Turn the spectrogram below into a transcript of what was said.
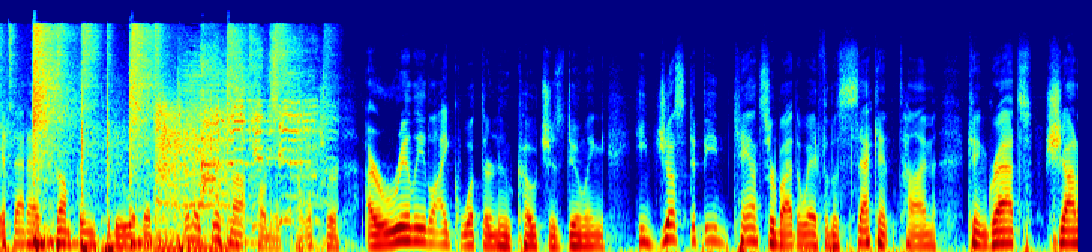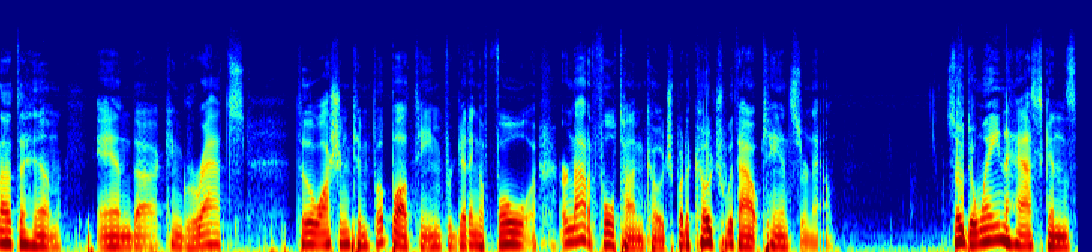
if that has something to do with it. And it's just not part of the culture. I really like what their new coach is doing. He just defeated cancer, by the way, for the second time. Congrats. Shout out to him. And uh, congrats to the Washington football team for getting a full, or not a full time coach, but a coach without cancer now. So Dwayne Haskins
